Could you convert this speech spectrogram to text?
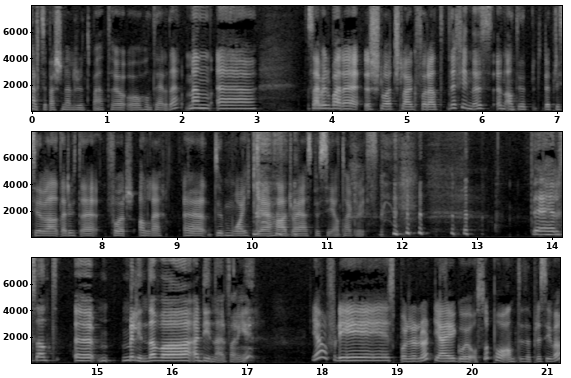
helsepersonell rundt meg til å håndtere det. Men uh, så jeg vil bare slå et slag for at det finnes en antidepressiva der ute for alle. Eh, du må ikke ha dry ass pussy, antageligvis. Det er helt sant. Eh, Melinda, hva er dine erfaringer? Ja, fordi spoiler alert, jeg går jo også på antidepressiva.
